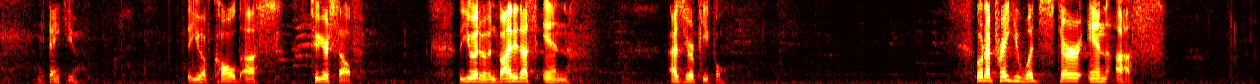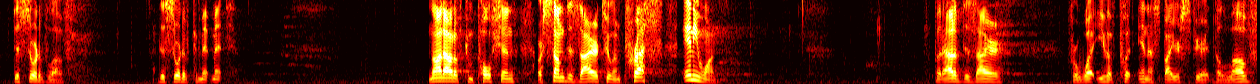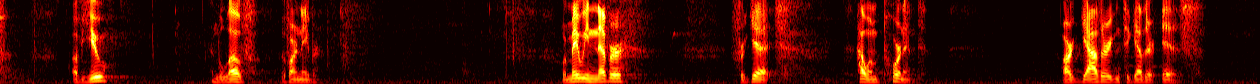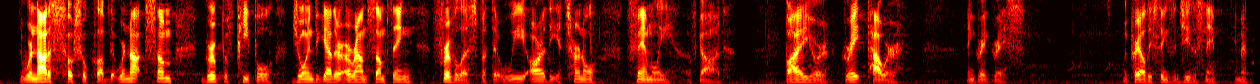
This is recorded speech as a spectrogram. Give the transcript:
We thank you that you have called us to yourself, that you have invited us in as your people. Lord, I pray you would stir in us this sort of love, this sort of commitment. Not out of compulsion or some desire to impress anyone, but out of desire for what you have put in us by your Spirit the love of you and the love of our neighbor. Or may we never forget how important our gathering together is. That we're not a social club, that we're not some group of people joined together around something frivolous, but that we are the eternal family of God by your great power and great grace. We pray all these things in Jesus' name. Amen.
